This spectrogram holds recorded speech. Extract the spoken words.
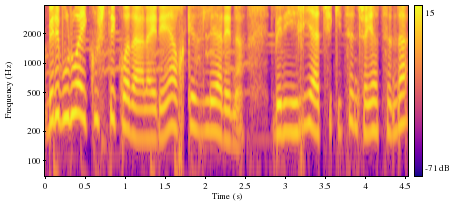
Bere burua ikustekoa da ala ere, aurkezlearena. Bere irria atxikitzen saiatzen da,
